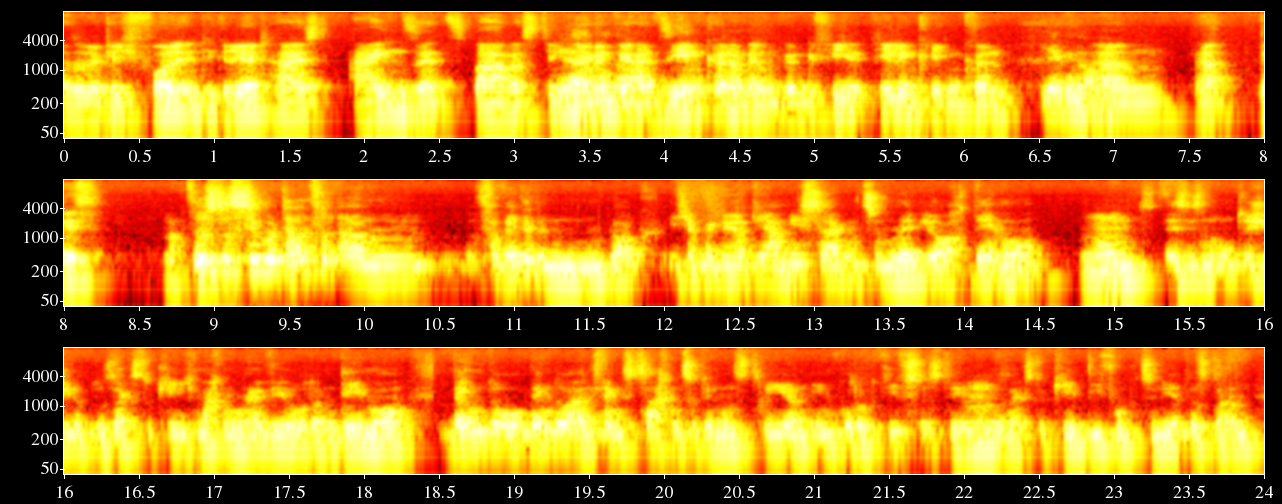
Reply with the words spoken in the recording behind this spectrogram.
also wirklich voll integriert heißt einsetzbares Ding, ja, damit genau. wir halt sehen können und damit wir ein Feeling kriegen können. Ja, genau. Ähm, ja, Liz, macht Du hast das simultan ähm, verwendet in einem Blog. Ich habe mal gehört, die Amis sagen zum Review auch Demo. Mhm. Und es ist ein Unterschied, ob du sagst, okay, ich mache ein Review oder ein Demo. Wenn du, wenn du anfängst, Sachen zu demonstrieren im Produktivsystem mhm. und du sagst, okay, wie funktioniert das dann,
